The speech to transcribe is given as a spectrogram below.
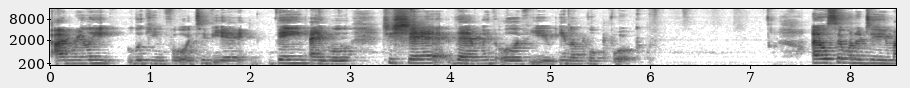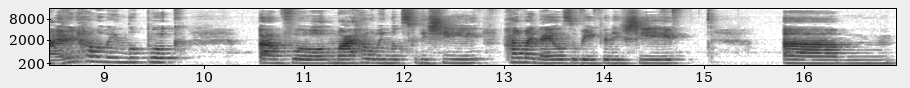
I'm really looking forward to be, being able to share them with all of you in a lookbook. I also want to do my own Halloween lookbook um, for my Halloween looks for this year, how my nails will be for this year, um,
